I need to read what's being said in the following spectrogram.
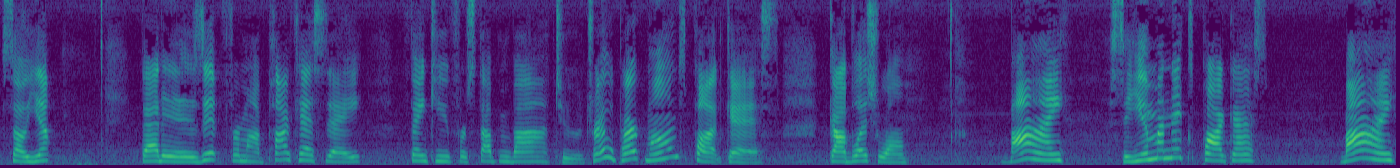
So, yep, that is it for my podcast today. Thank you for stopping by to Trailer Park Moms podcast. God bless you all. Bye. See you in my next podcast. Bye.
